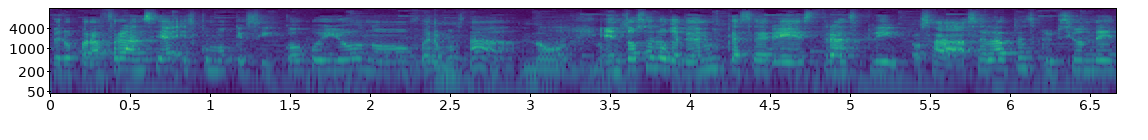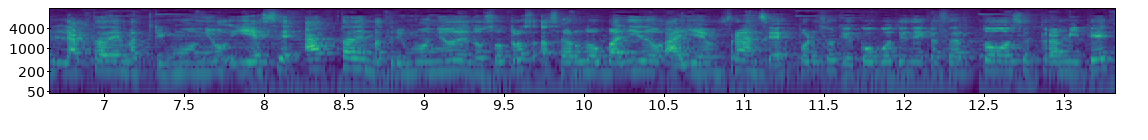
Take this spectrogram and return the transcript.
pero para Francia es como que si Coco y yo no fuéramos nada. No, no. Entonces lo que tenemos que hacer es transcribir, o sea, hacer la transcripción del acta de matrimonio y ese acta de matrimonio de nosotros hacerlo válido allá en Francia. Es por eso que Coco tiene que hacer todo ese trámite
